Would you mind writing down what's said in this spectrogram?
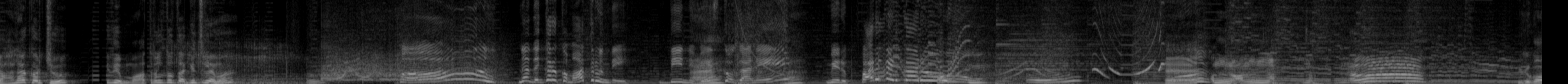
చాలా ఖర్చు. ఇది మాత్రలతో తగ్గించలేమా? ఆ, నా దగ్గర ఒక మాత్ర ఉంది. దీన్ని వేసుకోగానే మీరు పరిగెడతారు. ఇదిగో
